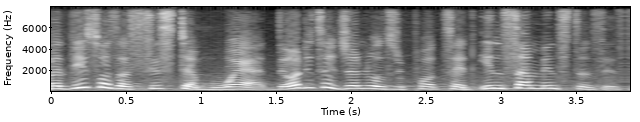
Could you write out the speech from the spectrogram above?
But this was a system where the Auditor General's report said in some instances,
